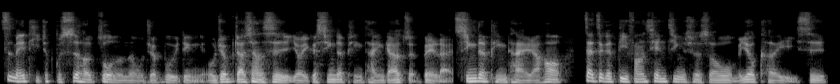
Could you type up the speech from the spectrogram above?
自媒体就不适合做了呢？我觉得不一定，我觉得比较像是有一个新的平台应该要准备来新的平台，然后在这个地方先进去的时候，我们又可以是。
